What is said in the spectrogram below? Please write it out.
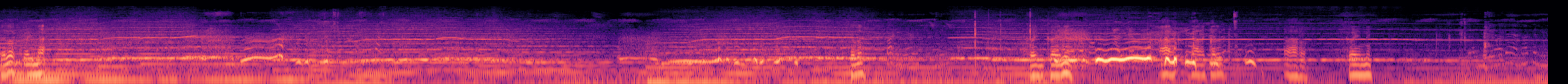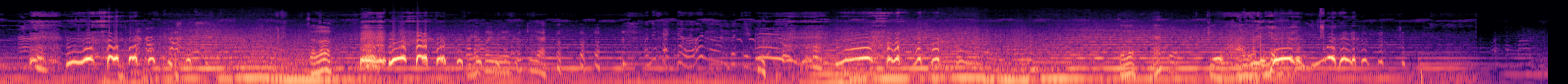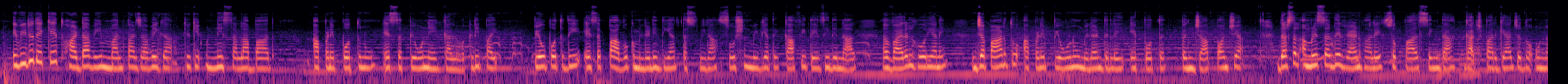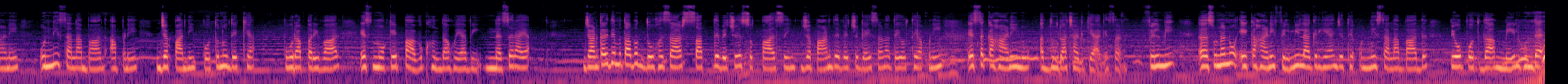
好了，可以了好了 ਨੀ, ਕੋਈ ਨਹੀਂ ਆਹ ਗੱਲ ਕਰੋ ਆਹੋ ਕੋਈ ਨਹੀਂ ਚਲੋ ਚਲੋ ਕੋਈ ਵੇਖੋ ਕੀ ਆ ਉਹਨੇ ਛੱਡ ਨਾ ਬੱਚੇ ਚਲੋ ਹੈ ਇਹ ਵੀਡੀਓ ਦੇਖ ਕੇ ਤੁਹਾਡਾ ਵੀ ਮਨ ਭਰ ਜਾਵੇਗਾ, ਕਿਉਂਕਿ 19 ਸਾਲਾਂ ਬਾਅਦ ਆਪਣੇ ਪੁੱਤ ਨੂੰ ਇਸ ਪਿਓ ਨੇ ਗੱਲ ਵਕੜੀ ਪਾਈ। ਪਿਓ ਪੁੱਤ ਦੀ ਇਸ ਭਾਵੁਕ ਮਿਲਣੀ ਦੀਆਂ ਤਸਵੀਰਾਂ ਸੋਸ਼ਲ ਮੀਡੀਆ ਤੇ ਕਾਫੀ ਤੇਜ਼ੀ ਦੇ ਨਾਲ ਵਾਇਰਲ ਹੋ ਰਹੀਆਂ ਨੇ। ਜਾਪਾਨ ਤੋਂ ਆਪਣੇ ਪਿਓ ਨੂੰ ਮਿਲਣ ਦੇ ਲਈ ਇਹ ਪੁੱਤ ਪੰਜਾਬ ਪਹੁੰਚਿਆ। ਦਰਸਲ ਅੰਮ੍ਰਿਤਸਰ ਦੇ ਰਹਿਣ ਵਾਲੇ ਸੁਖਪਾਲ ਸਿੰਘ ਦਾ ਗੱਜ ਭਰ ਗਿਆ ਜਦੋਂ ਉਹਨਾਂ ਨੇ 19 ਸਾਲਾਂ ਬਾਅਦ ਆਪਣੇ ਜਾਪਾਨੀ ਪੁੱਤ ਨੂੰ ਦੇਖਿਆ। ਪੂਰਾ ਪਰਿਵਾਰ ਇਸ ਮੌਕੇ ਭਾਵੁਕ ਹੁੰਦਾ ਹੋਇਆ ਵੀ ਨਜ਼ਰ ਆਇਆ। ਜਾਣਕਾਰੀ ਦੇ ਮੁਤਾਬਕ 2007 ਦੇ ਵਿੱਚ ਸੁਖਪਾਲ ਸਿੰਘ ਜਾਪਾਨ ਦੇ ਵਿੱਚ ਗਏ ਸਨ ਅਤੇ ਉੱਥੇ ਆਪਣੀ ਇਸ ਕਹਾਣੀ ਨੂੰ ਅਧੂਰਾ ਛੱਡ ਕੇ ਆ ਗਏ ਸਨ। ਫਿਲਮੀ ਸੁਣਨ ਨੂੰ ਇਹ ਕਹਾਣੀ ਫਿਲਮੀ ਲੱਗ ਰਹੀ ਹੈ, ਜਿੱਥੇ 19 ਸਾਲਾਂ ਬਾਅਦ ਪਿਓ ਪੁੱਤ ਦਾ ਮੇਲ ਹੁੰਦਾ ਹੈ।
